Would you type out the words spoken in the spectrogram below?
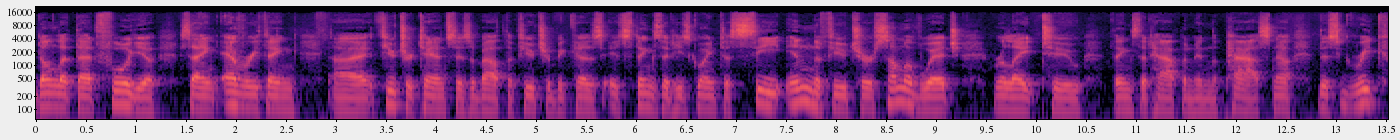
don't let that fool you saying everything uh, future tense is about the future because it's things that he's going to see in the future, some of which relate to things that happened in the past. Now, this Greek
